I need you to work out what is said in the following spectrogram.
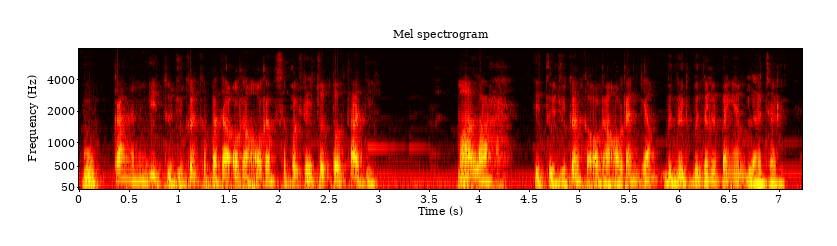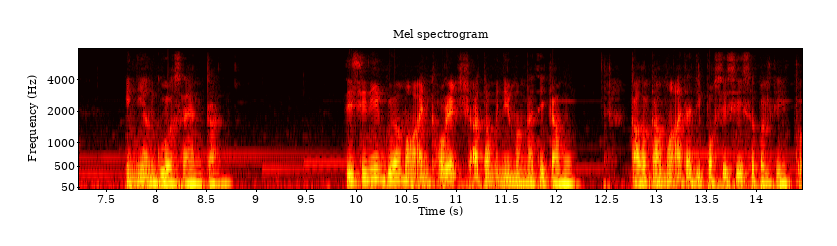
bukan ditujukan kepada orang-orang seperti contoh tadi. Malah ditujukan ke orang-orang yang benar-benar pengen belajar. Ini yang gue sayangkan. Di sini gue mau encourage atau menyemangati kamu. Kalau kamu ada di posisi seperti itu,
